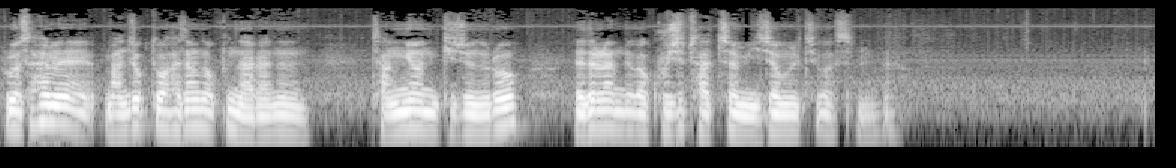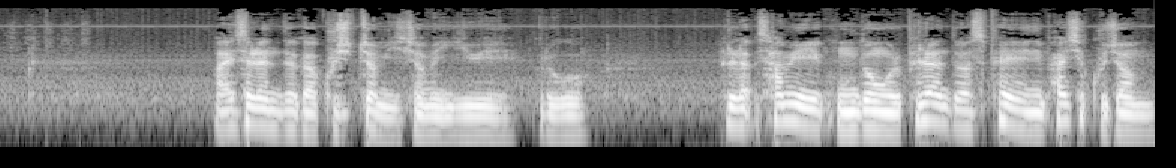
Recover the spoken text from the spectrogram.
그리고 삶의 만족도가 가장 높은 나라는 작년 기준으로 네덜란드가 94.2점을 찍었습니다. 아이슬란드가 90.2점에 2위, 그리고 3위 공동으로 핀란드와 스페인이 89점,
